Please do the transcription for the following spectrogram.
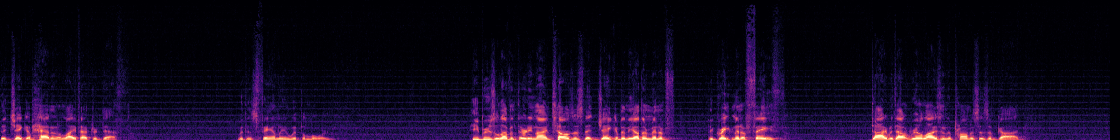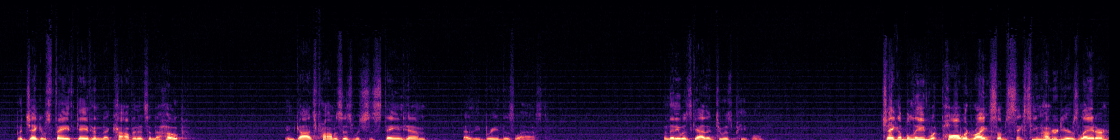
that Jacob had in a life after death with his family and with the Lord. Hebrews 11:39 tells us that Jacob and the other men of the great men of faith died without realizing the promises of God. But Jacob's faith gave him the confidence and the hope in God's promises which sustained him as he breathed his last. And then he was gathered to his people. Jacob believed what Paul would write some 1600 years later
